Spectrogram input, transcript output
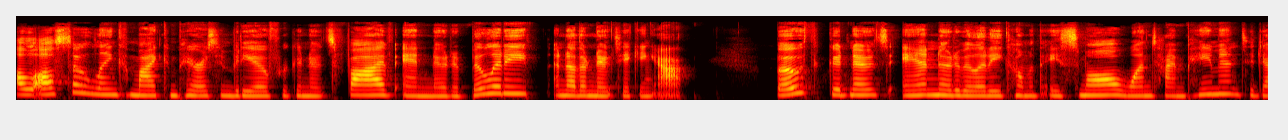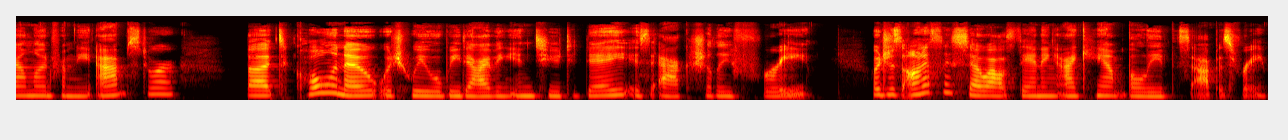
I'll also link my comparison video for GoodNotes 5 and Notability, another note taking app. Both GoodNotes and Notability come with a small one time payment to download from the App Store, but CollaNote, which we will be diving into today, is actually free, which is honestly so outstanding. I can't believe this app is free.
